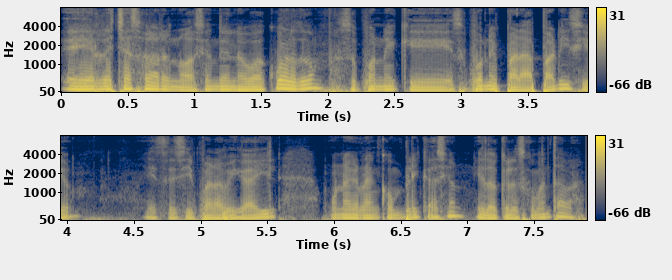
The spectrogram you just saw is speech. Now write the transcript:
El rechazo a la renovación del nuevo acuerdo supone que supone para Aparicio, es decir, para Abigail, una gran complicación. Y lo que les comentaba,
